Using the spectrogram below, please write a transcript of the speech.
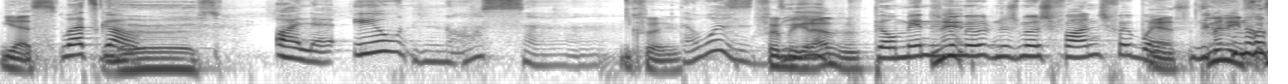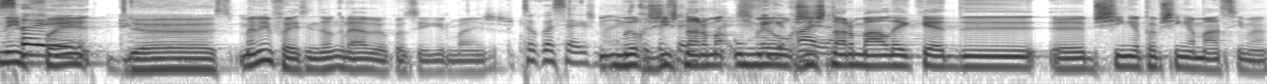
Yes. Let's go! Olha, eu. Nossa! O que foi? That was Foi muito deep. grave? Pelo menos no meu- nos meus fones foi bom. Yes. Mas nem, não nem sei. foi. Yes. Mas nem foi assim tão grave, eu consigo ir mais. Tu consegues O mais. meu tu registro, normal, o meu registro normal é que é de eh, bichinha para bichinha máxima.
